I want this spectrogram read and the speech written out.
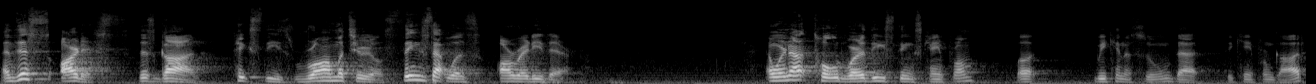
And this artist, this God, takes these raw materials, things that was already there. And we're not told where these things came from, but we can assume that they came from God.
